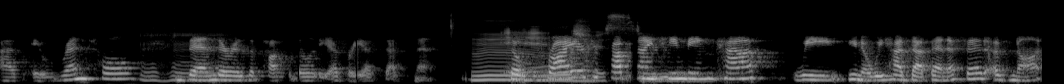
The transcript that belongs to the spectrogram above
as a rental, then there is a possibility of reassessment. So Mm. prior to Prop 19 being passed, we, you know, we had that benefit of not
